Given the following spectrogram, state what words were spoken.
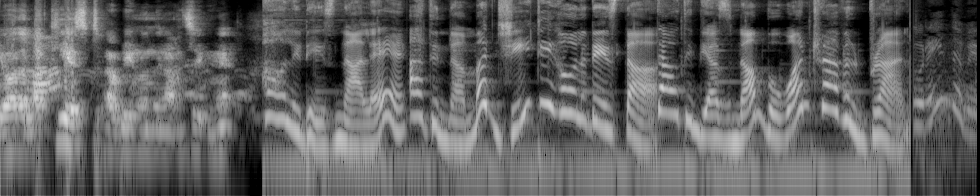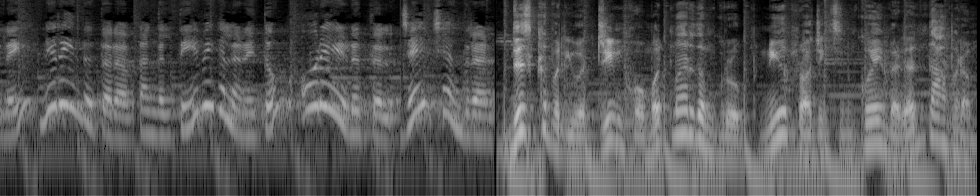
யூ த லக்கியஸ்ட் அப்படின்னு வந்து நினைச்சுக்கங்க nale, அது நம்ம GT Holidays தான். South India's number one travel brand. குறைந்த விலை நிறைந்த தரம் தங்கள் தேவைகள் அனைத்தும் ஒரே இடத்தில் ஜெயச்சந்திரன் your dream home at Maradam Group. New projects in Coimbatore and Tabaram.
